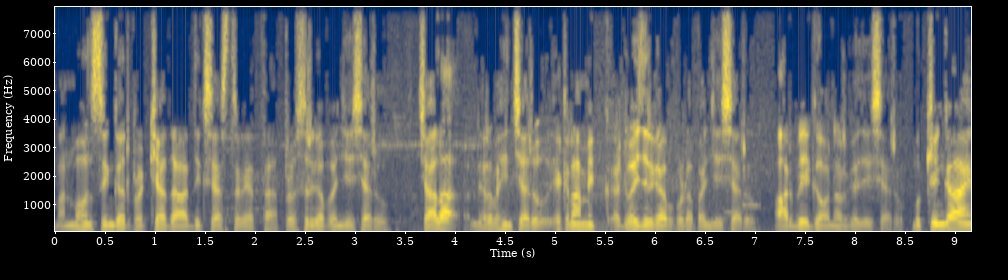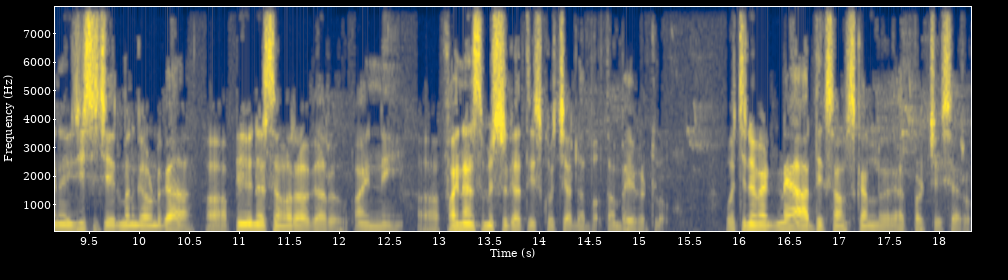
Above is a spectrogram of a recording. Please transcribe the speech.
మన్మోహన్ సింగ్ గారు ప్రఖ్యాత ఆర్థిక శాస్త్రవేత్త ప్రొఫెసర్గా పనిచేశారు చాలా నిర్వహించారు ఎకనామిక్ అడ్వైజర్గా కూడా పనిచేశారు ఆర్బీఐ గవర్నర్గా చేశారు. ముఖ్యంగా ఆయన యూజీసీ చైర్మన్గా ఉండగా పివి నరసింహారావు గారు ఆయన్ని ఫైనాన్స్ మినిస్టర్గా తీసుకొచ్చారు డెబ్బై తొంభై ఒకటిలో. వచ్చిన వెంటనే ఆర్థిక సంస్కరణలు ఏర్పాటు చేశారు.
